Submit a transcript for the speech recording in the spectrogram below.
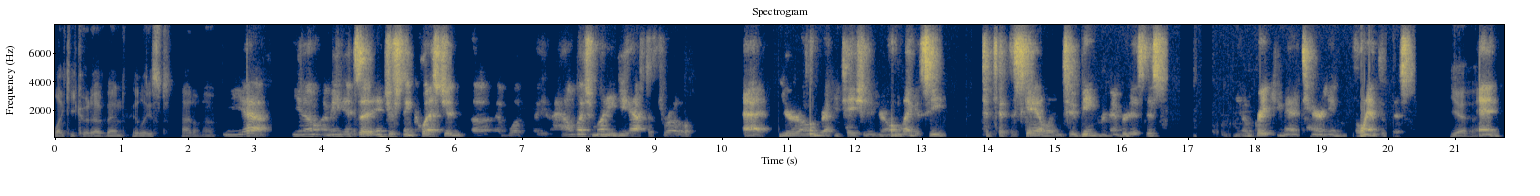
like he could have been. At least I don't know. Yeah, you know, I mean, it's an interesting question. Uh, what, how much money do you have to throw at your own reputation and your own legacy to tip the scale into being remembered as this, you know, great humanitarian philanthropist? Yeah, And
